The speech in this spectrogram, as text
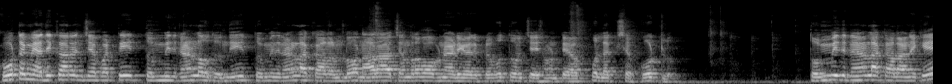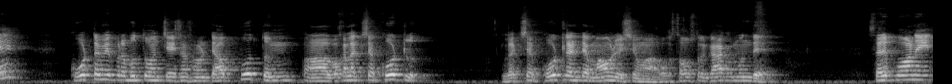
కూటమి అధికారం చేపట్టి తొమ్మిది నెలలు అవుతుంది తొమ్మిది నెలల కాలంలో నారా చంద్రబాబు నాయుడు గారి ప్రభుత్వం చేసినటువంటి అప్పు లక్ష కోట్లు. తొమ్మిది నెలల కాలానికే కూటమి ప్రభుత్వం చేసినటువంటి అప్పు తొమ్ ఒక లక్ష కోట్లు. లక్ష కోట్లు అంటే మామూలు విషయమా? ఒక సంవత్సరం కాకముందే. సరిపోని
